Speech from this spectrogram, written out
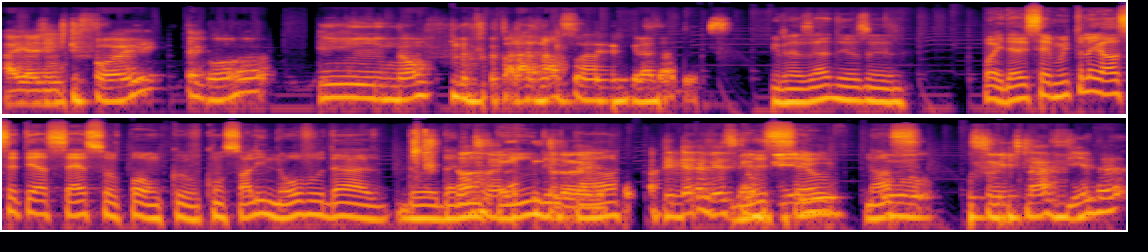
Aí a gente foi, pegou e não, não foi parado na alfândega, graças a Deus. Graças a Deus mesmo. Pô, e deve ser muito legal você ter acesso, pô, um co- console novo da, do, da Nossa, foi Nintendo muito e tal. A primeira vez que Deve eu vi ser. o Switch na vida,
